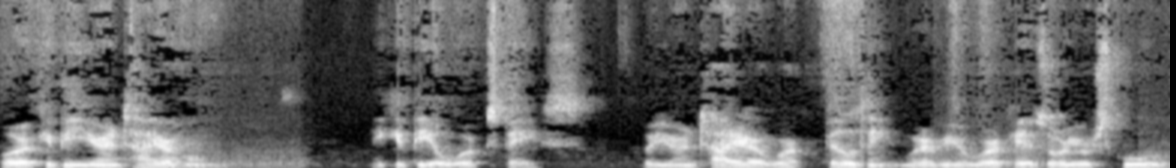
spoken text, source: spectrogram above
or it could be your entire home. It could be a workspace, or your entire work building, wherever your work is, or your school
